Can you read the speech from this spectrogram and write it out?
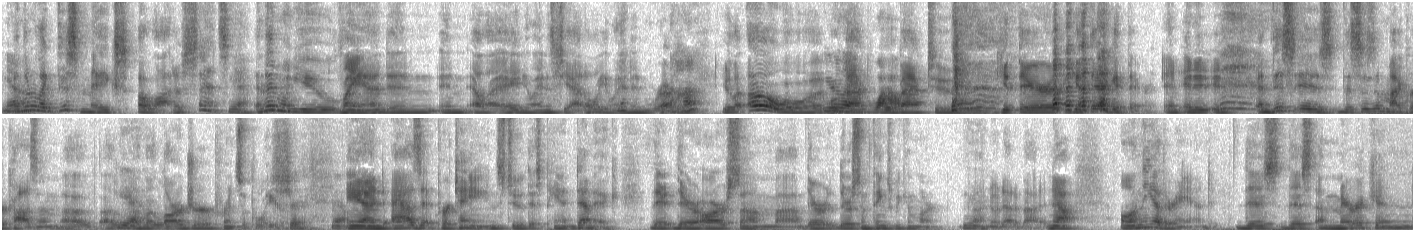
Yeah. And they're like, this makes a lot of sense. Yeah. And then when you land in, in LA and you land in Seattle, you land Yeah. in wherever, Uh-huh. you're like, oh, whoa, whoa, whoa, we're like, back. wow. We're back to get there, get there, get there. And and it, it and this is this is a microcosm of of, Yeah. of a larger principle here. Sure. Yeah. And as it pertains to this pandemic, there there are some um, there there are some things we can learn, Yeah. uh, no doubt about it. Now, on the other hand, this this American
